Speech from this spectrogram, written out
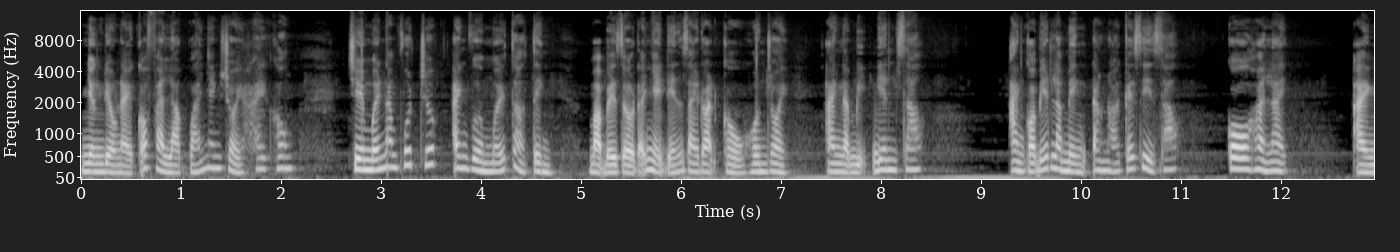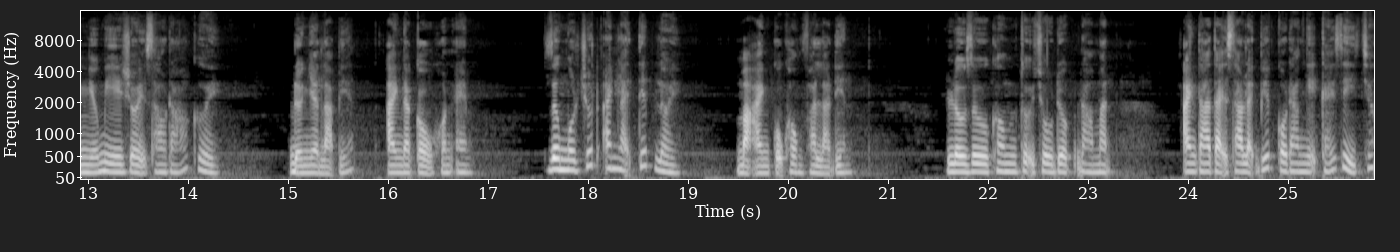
nhưng điều này có phải là quá nhanh rồi hay không? Chỉ mới 5 phút trước anh vừa mới tỏ tình, mà bây giờ đã nhảy đến giai đoạn cầu hôn rồi. Anh là bị điên sao? Anh có biết là mình đang nói cái gì sao? Cô hỏi lại. Anh nhớ mi rồi sau đó cười. Đương nhiên là biết, anh đã cầu hôn em. Dừng một chút anh lại tiếp lời. Mà anh cũng không phải là điên. Lô dư không tự chủ được đỏ mặt. Anh ta tại sao lại biết cô đang nghĩ cái gì chứ?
